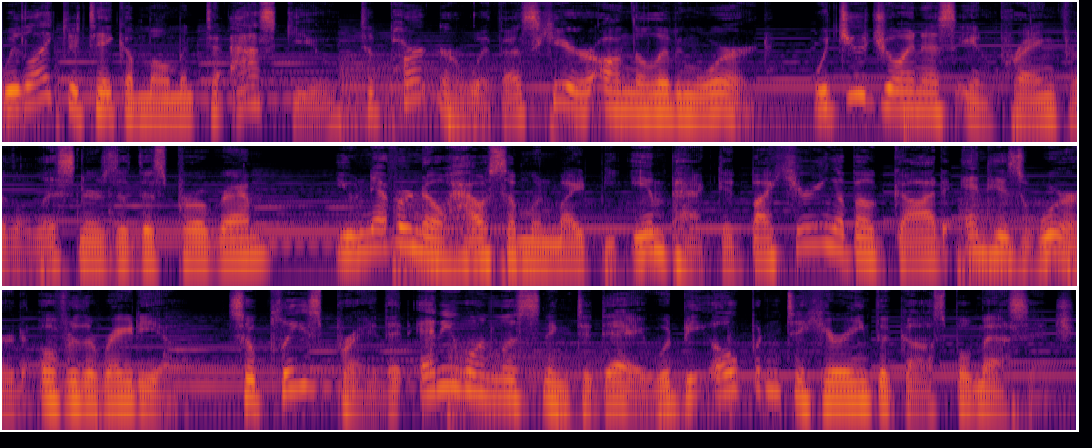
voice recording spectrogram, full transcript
we'd like to take a moment to ask you to partner with us here on the Living Word. Would you join us in praying for the listeners of this program? You never know how someone might be impacted by hearing about God and His Word over the radio. So please pray that anyone listening today would be open to hearing the gospel message.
